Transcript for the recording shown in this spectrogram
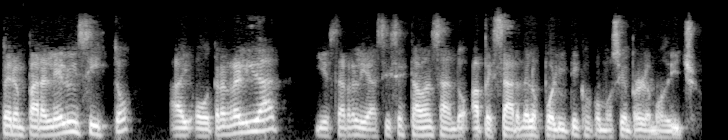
Pero en paralelo, insisto, hay otra realidad y esa realidad sí se está avanzando a pesar de los políticos, como siempre lo hemos dicho.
